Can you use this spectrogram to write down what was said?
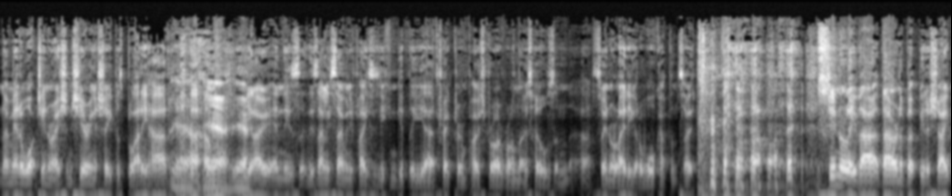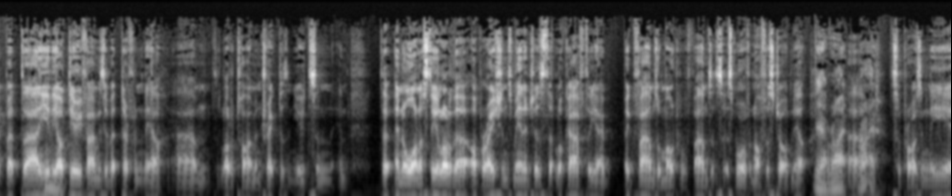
no matter what generation, shearing a sheep is bloody hard. Yeah, yeah, yeah. You know, and there's there's only so many places you can get the uh, tractor and post driver on those hills, and uh, sooner or later you got to walk up them. So generally they're they're in a bit better shape, but uh, yeah, the old dairy farm is a bit different now. Um, a lot of time in tractors and utes, and and the, in all honesty, a lot of the operations managers that look after you know big farms or multiple farms, it's, it's more of an office job now. Yeah, right, Um, right. Surprisingly, yeah.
